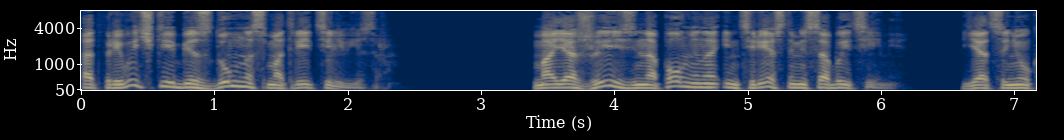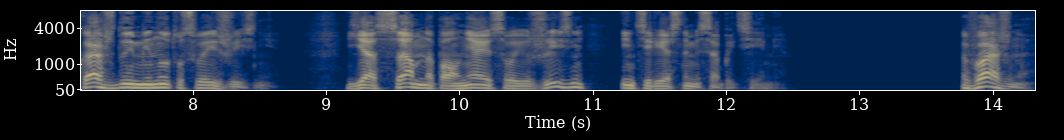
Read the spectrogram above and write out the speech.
От привычки бездумно смотреть телевизор. Моя жизнь наполнена интересными событиями. Я ценю каждую минуту своей жизни. Я сам наполняю свою жизнь интересными событиями. Важно!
